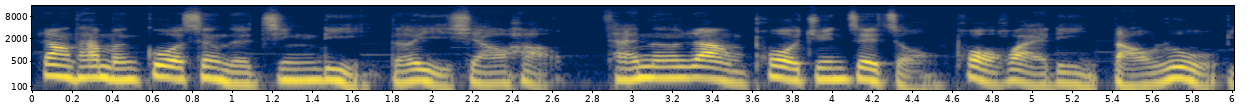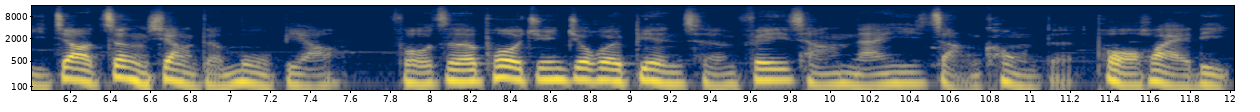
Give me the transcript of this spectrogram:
让他们过剩的精力得以消耗，才能让破军这种破坏力导入比较正向的目标。否则，破军就会变成非常难以掌控的破坏力。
